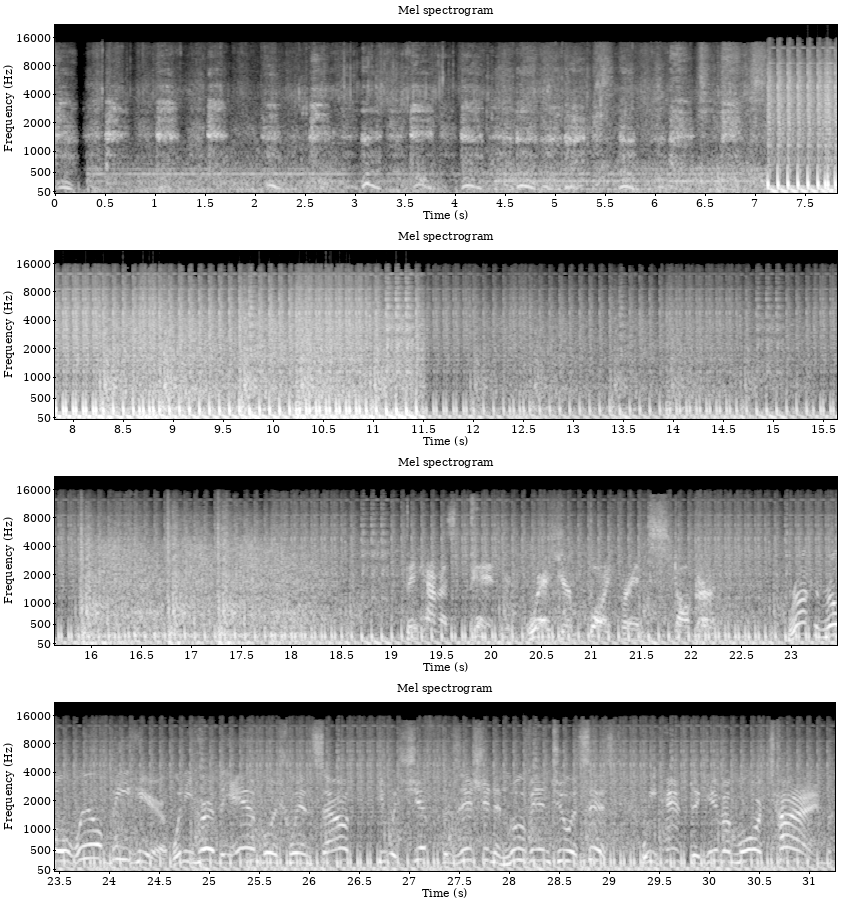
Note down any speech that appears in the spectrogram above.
They have us pinned. Where's your boyfriend, Stalker? Rock 'N Roll will be here. When he heard the ambush went south, he would shift position and move in to assist. We have give him more time.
